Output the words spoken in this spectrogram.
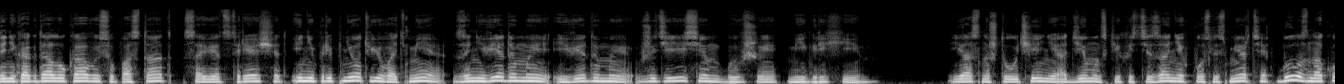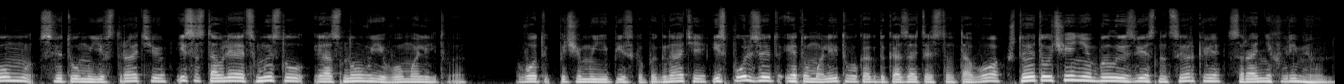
да никогда лукавый супостат совет стрящет и не припнет ее во тьме за неведомые и ведомые в житии всем бывшие ми грехи. Ясно, что учение о демонских истязаниях после смерти было знакомо святому Евстратию и составляет смысл и основу его молитвы. Вот почему епископ Игнатий использует эту молитву как доказательство того, что это учение было известно церкви с ранних времен.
